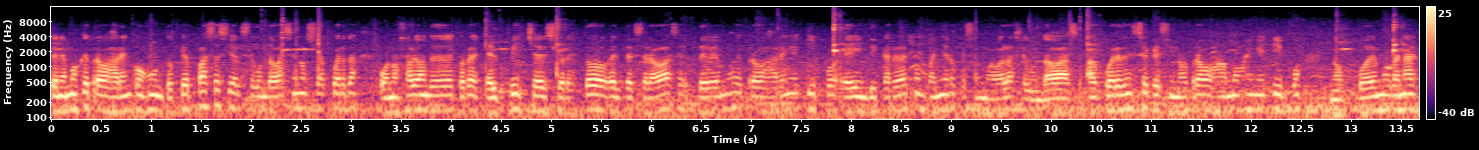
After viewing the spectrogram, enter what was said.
tenemos que trabajar en conjunto. ¿Qué pasa si el segunda base no se acuerda o no sabe dónde debe correr? El pitcher, el shortstop, el tercera base, debemos de trabajar en equipo e indicarle al compañero que se mueva a la segunda base. Acuérdense que si no trabajamos en equipo no podemos ganar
